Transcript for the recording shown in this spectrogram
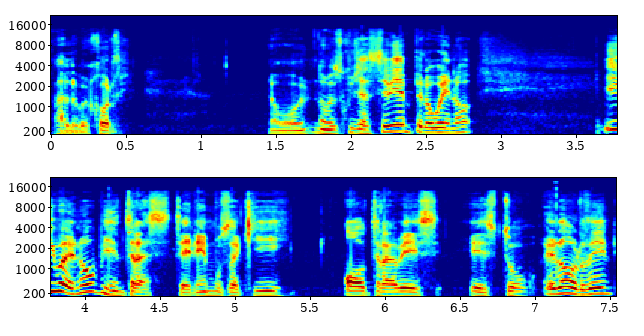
A lo mejor no, no me escuchaste bien, pero bueno. Y bueno, mientras tenemos aquí otra vez esto en orden,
